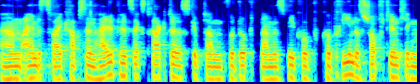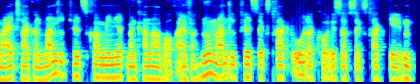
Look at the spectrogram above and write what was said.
ähm, ein bis zwei Kapseln Heilpilzextrakte. Es gibt dann ein Produkt namens Mycoprin, das Schopftintling, Maitag und Mandelpilz kombiniert. Man kann aber auch einfach nur Mandelpilzextrakt oder Cordyceps-Extrakt geben.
